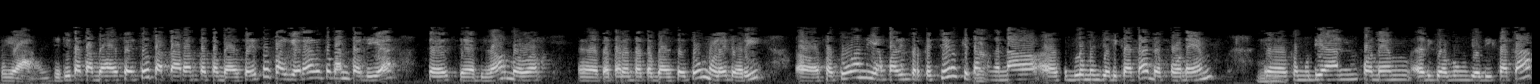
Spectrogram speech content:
Ya, jadi tata bahasa itu tataran tata bahasa itu Pak Gerard itu kan tadi ya saya saya bilang bahwa eh, tataran tata bahasa itu mulai dari eh, satuan yang paling terkecil kita Ya. mengenal eh, sebelum menjadi kata ada fonem, Hmm. kemudian fonem digabung jadi kata,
